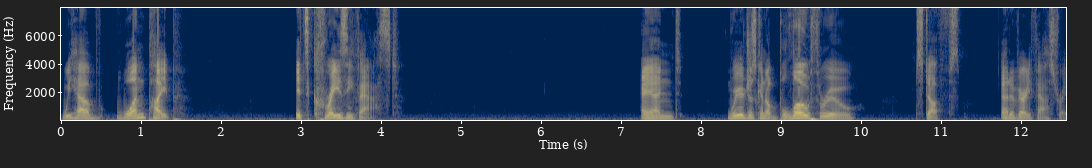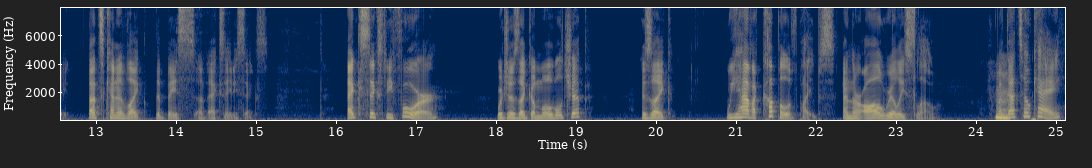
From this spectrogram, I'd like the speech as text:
we have one pipe it's crazy fast. and we're just going to blow through stuff at a very fast rate. That's kind of like the base of x86. x64, which is like a mobile chip, is like we have a couple of pipes and they're all really slow. But hmm. that's okay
